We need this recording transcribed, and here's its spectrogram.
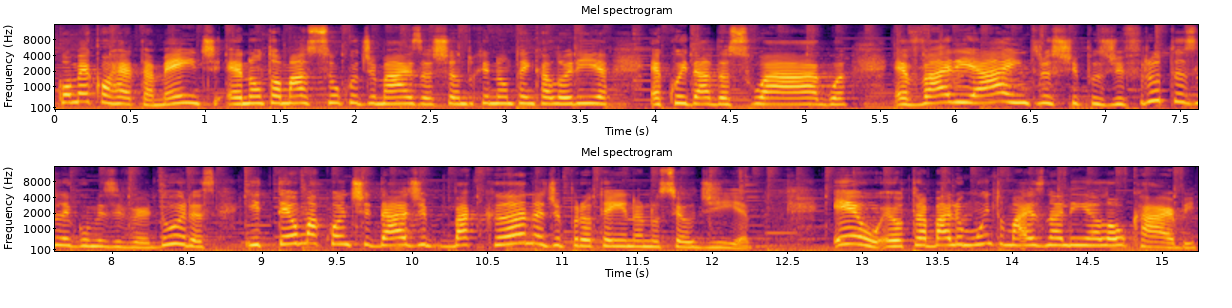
Comer corretamente é não tomar suco demais achando que não tem caloria, é cuidar da sua água, é variar entre os tipos de frutas, legumes e verduras e ter uma quantidade bacana de proteína no seu dia. Eu, eu trabalho muito mais na linha low carb,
